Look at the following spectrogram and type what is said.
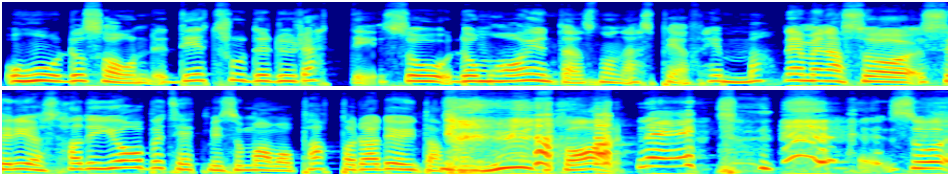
Och hon, då sa hon, det trodde du rätt i. Så de har ju inte ens någon SPF hemma. Nej men alltså seriöst, hade jag betett mig som mamma och pappa då hade jag ju inte haft någon hud kvar. Nej. Så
